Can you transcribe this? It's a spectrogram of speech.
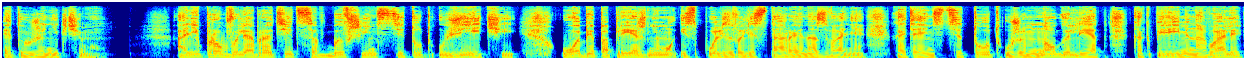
это уже ни к чему. Они пробовали обратиться в бывший институт увечий. Обе по-прежнему использовали старое название, хотя институт уже много лет как переименовали,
